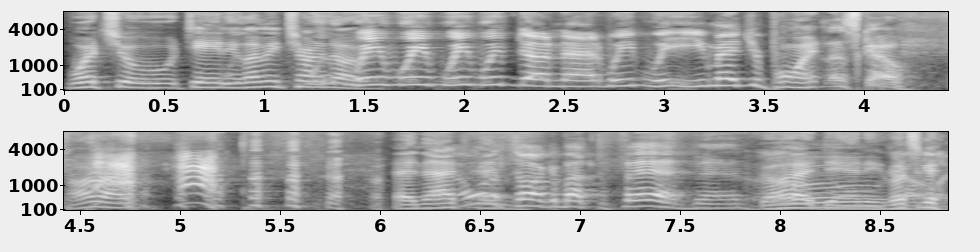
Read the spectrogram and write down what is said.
What's your Danny? Let me turn it over. We, we, we, we've done that. We, we, you made your point. Let's go. all right. and that. I want to talk about the Fed, man. Go ahead, oh, Danny. Let's go.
